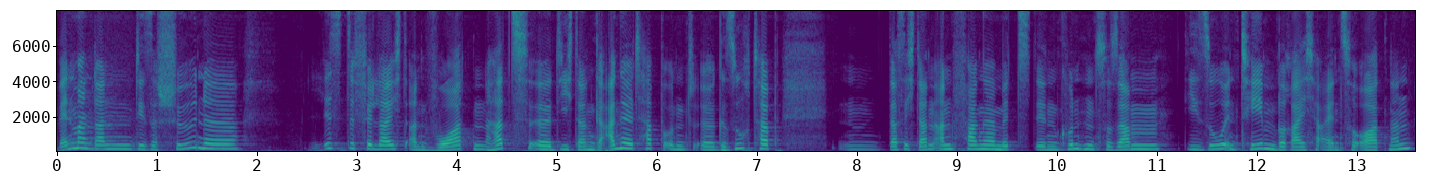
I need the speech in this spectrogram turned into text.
wenn man dann diese schöne Liste vielleicht an Worten hat, äh, die ich dann geangelt habe und äh, gesucht habe, dass ich dann anfange, mit den Kunden zusammen die so in Themenbereiche einzuordnen,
